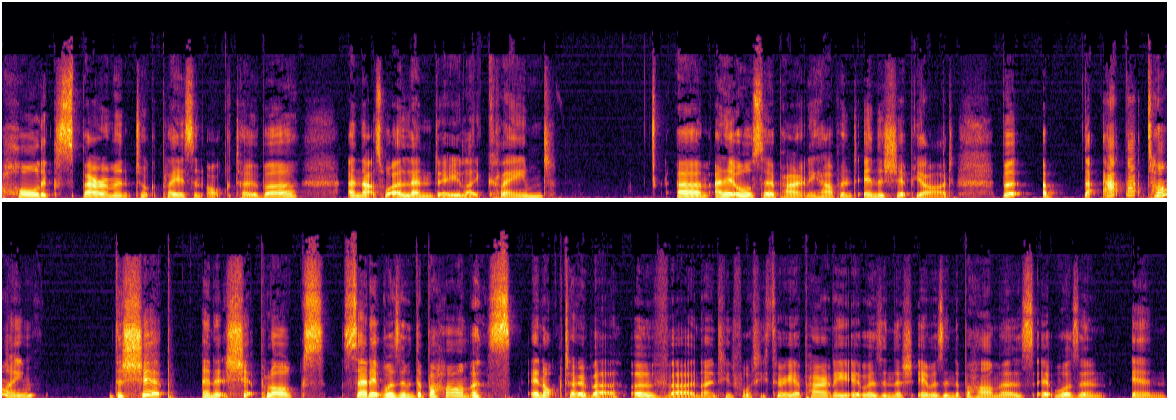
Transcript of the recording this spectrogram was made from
whole experiment took place in October, and that's what Allende like claimed. Um, and it also apparently happened in the shipyard, but uh, at that time, the ship in its ship logs said it was in the Bahamas in October of uh, 1943. Apparently, it was in the sh- it was in the Bahamas. It wasn't in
